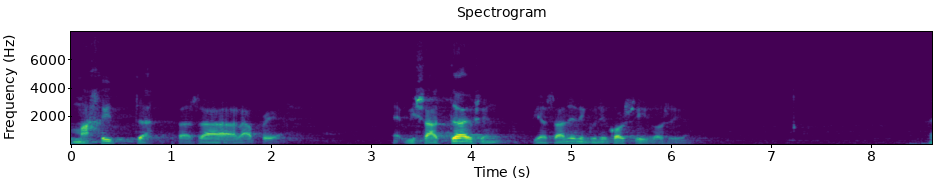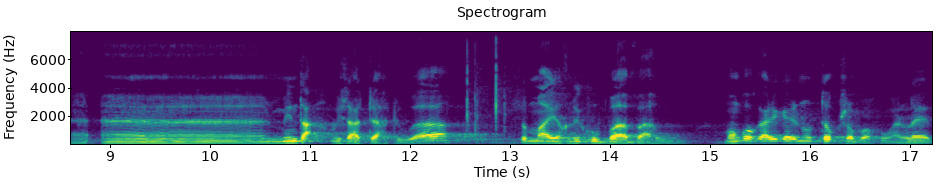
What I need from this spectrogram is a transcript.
mahidah bahasa Arab ya wisada sing biasanya ning gone kursi kursi minta wisadah dua semaya khliku babahu. Mongko kari-kari nutup sapa khuwalet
